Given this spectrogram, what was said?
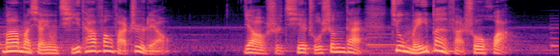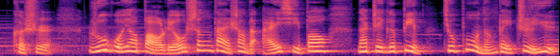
妈妈想用其他方法治疗。要是切除声带，就没办法说话。可是如果要保留声带上的癌细胞，那这个病就不能被治愈。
